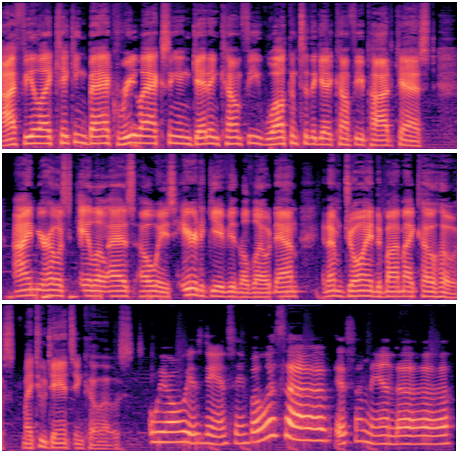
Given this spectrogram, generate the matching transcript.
I feel like kicking back, relaxing, and getting comfy. Welcome to the Get Comfy podcast. I'm your host, Kalo, as always, here to give you the lowdown, and I'm joined by my co host, my two dancing co hosts. We're always dancing, but what's up? It's Amanda.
